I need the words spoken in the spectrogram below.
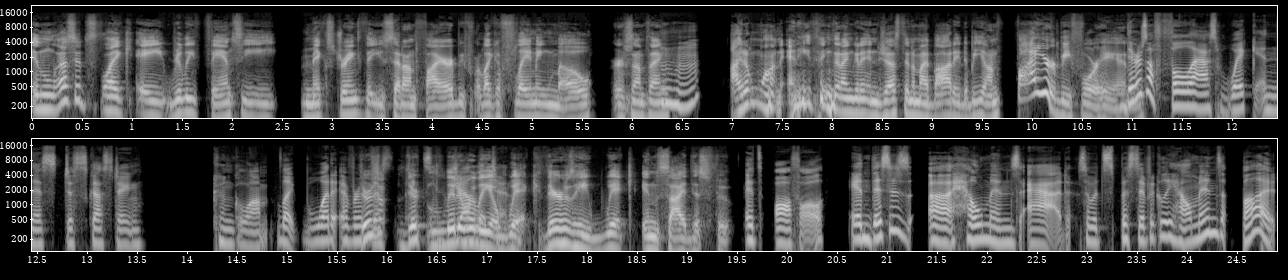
unless it's like a really fancy mixed drink that you set on fire before, like a flaming Moe or something, hmm I don't want anything that I'm going to ingest into my body to be on fire beforehand. There's a full ass wick in this disgusting conglomerate, like whatever. there's this, a, there's literally gelatin. a wick. There's a wick inside this food. It's awful. And this is uh Hellmann's ad. So it's specifically Hellmann's, but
